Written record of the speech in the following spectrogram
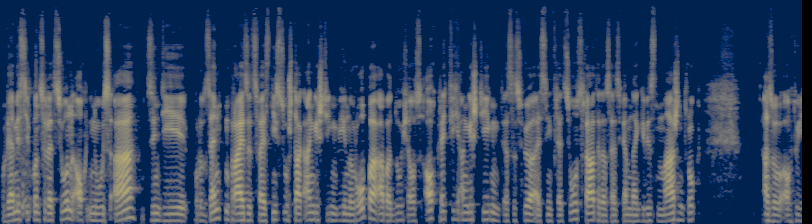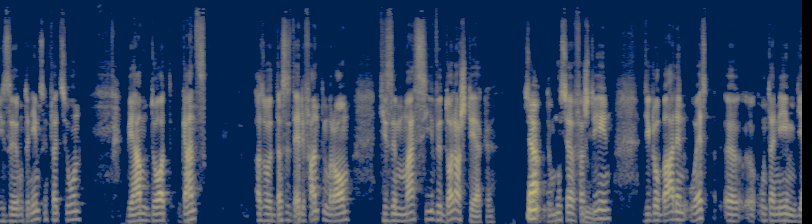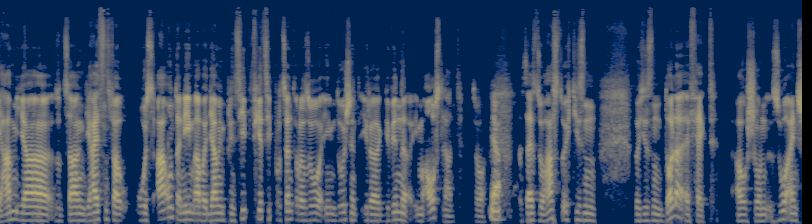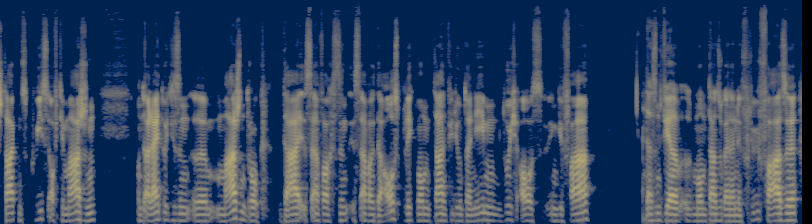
Und wir haben jetzt die Konstellation, auch in den USA sind die Produzentenpreise zwar jetzt nicht so stark angestiegen wie in Europa, aber durchaus auch kräftig angestiegen. Das ist höher als die Inflationsrate, das heißt, wir haben da einen gewissen Margendruck, also auch durch diese Unternehmensinflation. Wir haben dort ganz, also das ist der Elefant im Raum, diese massive Dollarstärke. So, Ja. Du musst ja verstehen, die globalen US-Unternehmen, die haben ja sozusagen, die heißen zwar USA-Unternehmen, aber die haben im Prinzip 40 Prozent oder so im Durchschnitt ihrer Gewinne im Ausland. So. Ja. Das heißt, du hast durch diesen, durch diesen Dollar-Effekt auch schon so einen starken Squeeze auf die Margen und allein durch diesen äh, Margendruck, da ist einfach, sind, ist einfach der Ausblick momentan für die Unternehmen durchaus in Gefahr. Da sind wir momentan sogar in einer Frühphase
